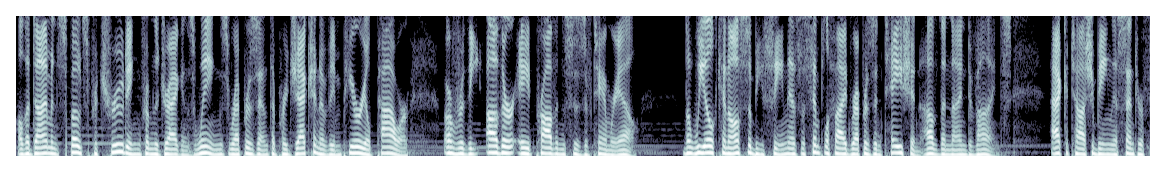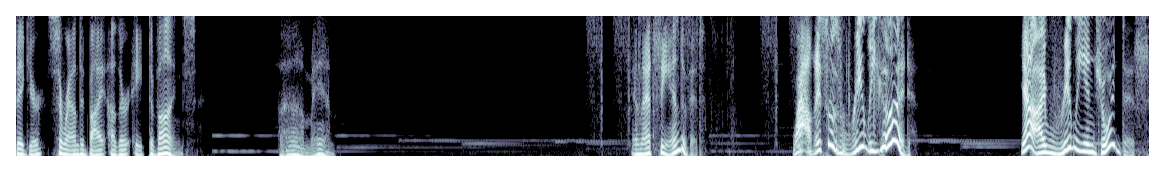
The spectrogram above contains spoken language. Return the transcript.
while the diamond spokes protruding from the dragon's wings represent the projection of imperial power over the other eight provinces of Tamriel. The wheel can also be seen as a simplified representation of the nine divines, Akatosh being the center figure, surrounded by other eight divines. Oh, man. And that's the end of it. Wow, this was really good. Yeah, I really enjoyed this.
